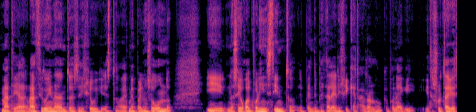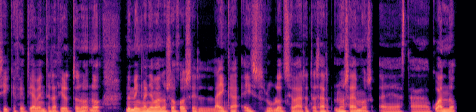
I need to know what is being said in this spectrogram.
material gráfico ni nada, entonces dije, uy, esto, a ver, me paré un segundo. Y no sé, igual por instinto, de repente empecé a leer y dije, qué raro, ¿no? Que pone aquí. Y resulta que sí, que efectivamente era cierto, no, no, no me engañaban los ojos, el Laika Ace Through Blood se va a retrasar, no sabemos eh, hasta cuándo.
